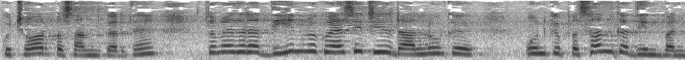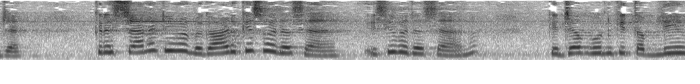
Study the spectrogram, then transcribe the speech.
کچھ اور پسند کرتے ہیں، تو میں ذرا دین میں کوئی ایسی چیز ڈال لوں کہ ان کی پسند کا دین بن جائے۔ کرسچینٹی میں بگاڑ کس وجہ سے آیا؟ اسی وجہ سے آیا نا کہ جب ان کی تبلیغ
